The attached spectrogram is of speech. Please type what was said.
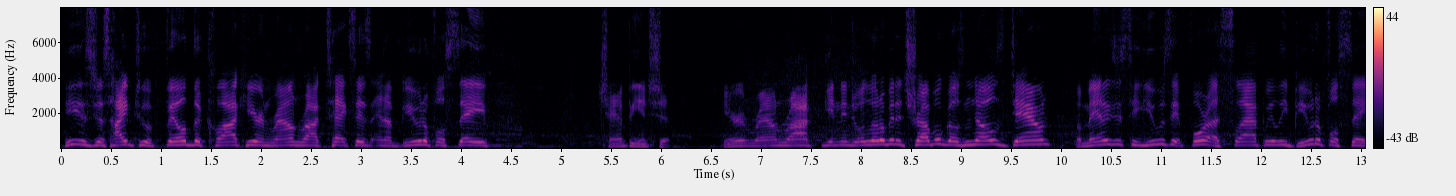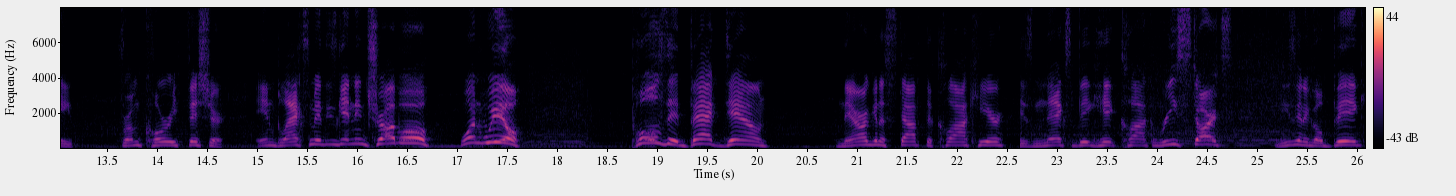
He is just hyped to have filled the clock here in Round Rock, Texas, and a beautiful save. Championship. Here in Round Rock, getting into a little bit of trouble, goes nose down, but manages to use it for a slap wheelie. Beautiful save from Corey Fisher. In Blacksmith, he's getting in trouble. One wheel. Pulls it back down. And they are going to stop the clock here. His next big hit clock restarts. And he's to go big.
